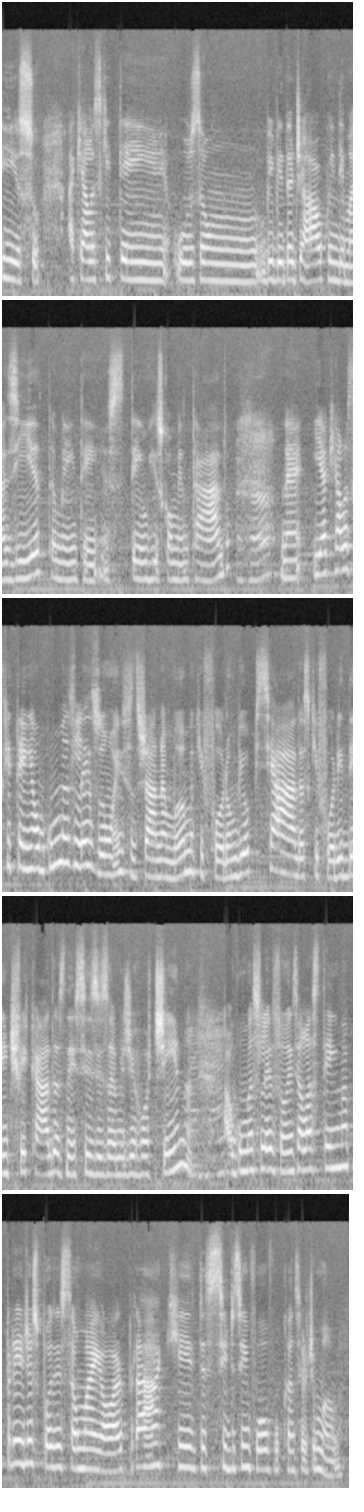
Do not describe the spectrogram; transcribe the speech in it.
Isso. Aquelas que têm, usam bebida de álcool em demasia também tem, tem um risco aumentado. Uhum. Né? E aquelas que têm algumas lesões já na mama que foram biopsiadas, que foram identificadas nesses exames de rotina, uhum. algumas lesões elas têm uma predisposição maior para que se desenvolva o câncer de mama.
